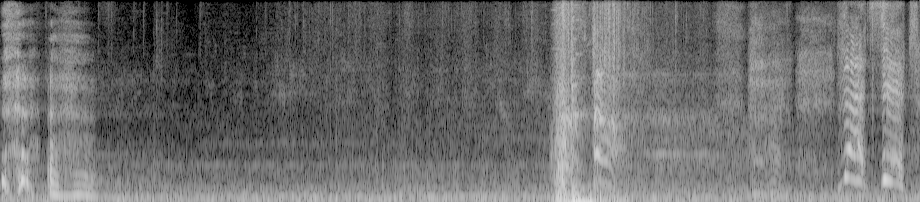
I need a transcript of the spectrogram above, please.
That's it!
